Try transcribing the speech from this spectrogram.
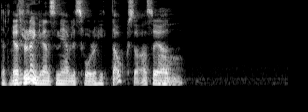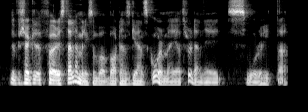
Jag tror den gränsen är jävligt svår att hitta också. Alltså jag... Ja. Du försöker föreställa mig liksom var- vart ens gräns går, men jag tror den är svår att hitta.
